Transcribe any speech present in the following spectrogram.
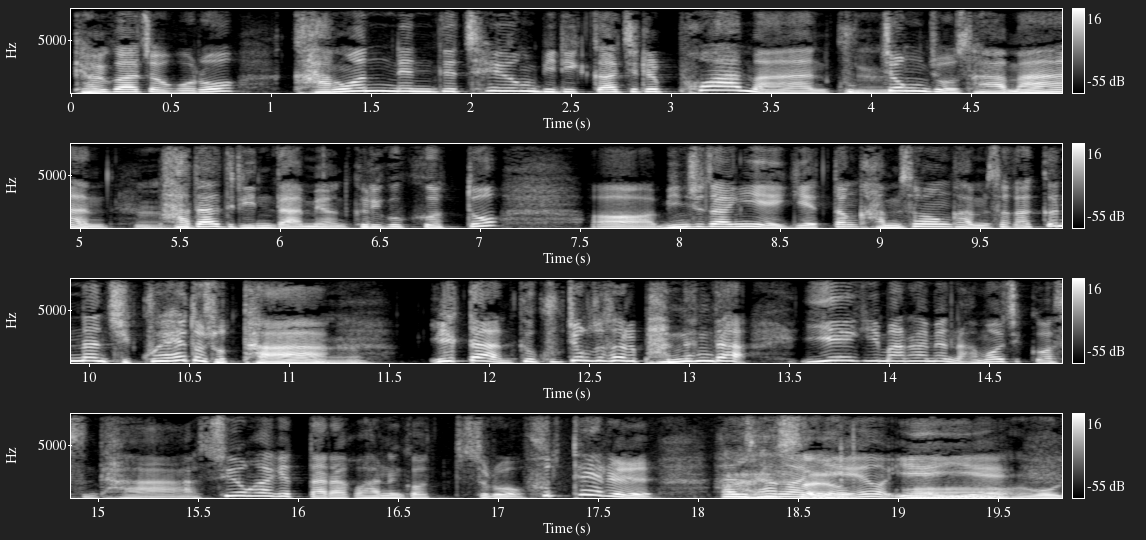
결과적으로 강원랜드 채용 비리까지를 포함한 국정조사만 네. 받아들인다면 그리고 그것도 어 민주당이 얘기했던 감성 감사가 끝난 직후에 해도 좋다. 네. 일단 그 국정조사를 받는다 이 얘기만 하면 나머지 것은 다 수용하겠다라고 하는 것으로 후퇴를 한 아? 상황이에요. 예, 예. 어,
